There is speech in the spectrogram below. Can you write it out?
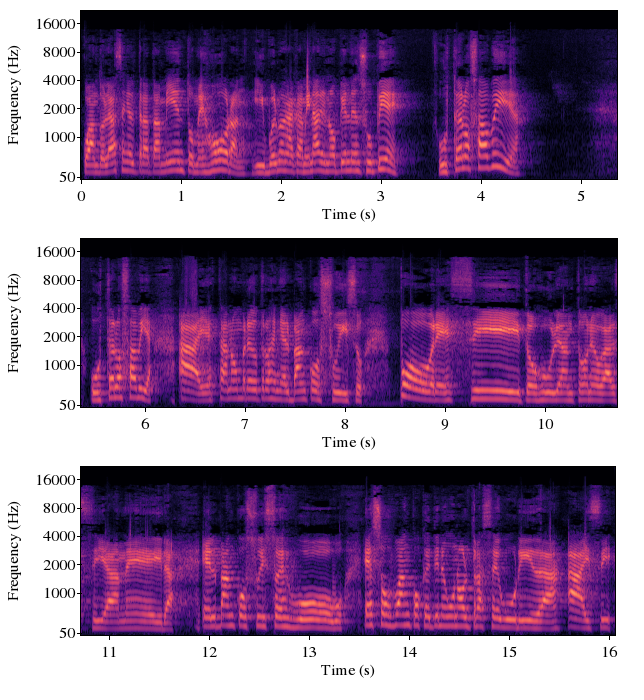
cuando le hacen el tratamiento mejoran y vuelven a caminar y no pierden su pie. ¿Usted lo sabía? ¿Usted lo sabía? Ah, está nombre de otros en el Banco Suizo. Pobrecito Julio Antonio García Neira. El Banco Suizo es bobo. Esos bancos que tienen una ultra seguridad. Ay, sí.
